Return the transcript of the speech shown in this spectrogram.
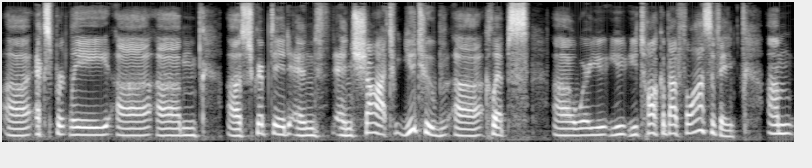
uh, expertly uh, um, uh, scripted and and shot YouTube uh, where you, you, you talk about philosophy. Um,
